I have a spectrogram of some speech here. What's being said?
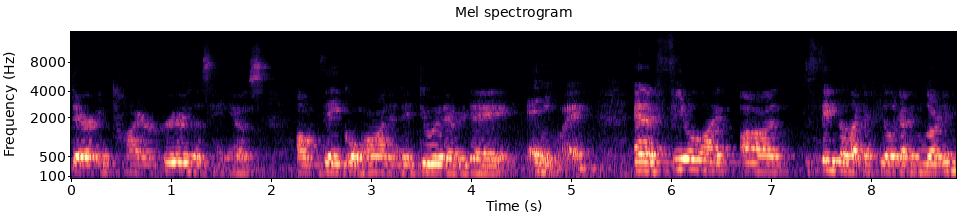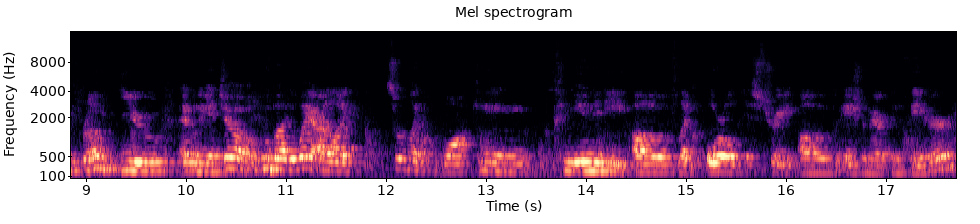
their entire careers as Haenyos, um, they go on and they do it every day anyway. And I feel like uh, the thing that like I feel like I've been learning from you, Emily and Jo, who by the way are like sort of like walking community of like oral history of Asian American theater.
